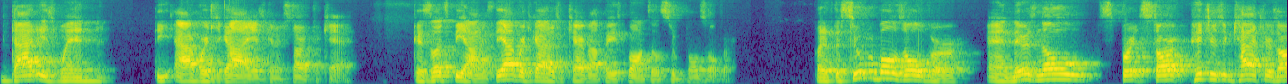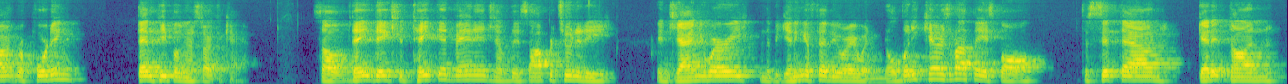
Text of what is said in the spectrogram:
that is when the average guy is going to start to care. Because let's be honest, the average guy doesn't care about baseball until the Super Bowl's over. But if the Super Bowl's over and there's no start pitchers and catchers aren't reporting, then people are going to start to care. So they they should take advantage of this opportunity in January, in the beginning of February, when nobody cares about baseball, to sit down, get it done,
